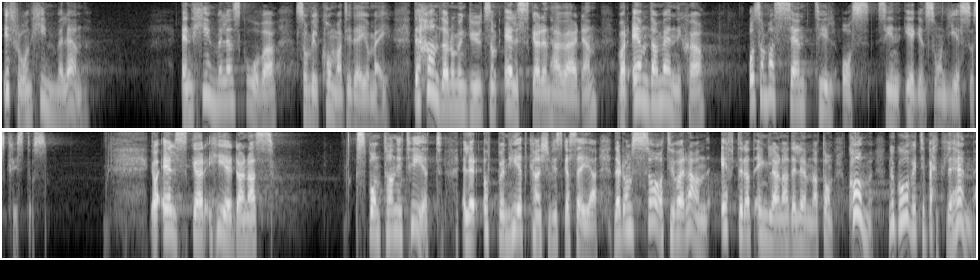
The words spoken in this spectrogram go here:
ifrån himmelen. En himmelens gåva som vill komma till dig och mig. Det handlar om en Gud som älskar den här världen, varenda människa och som har sänt till oss sin egen son Jesus Kristus. Jag älskar herdarnas spontanitet, eller öppenhet kanske vi ska säga, när de sa till varann efter att änglarna hade lämnat dem, kom nu går vi till Betlehem,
